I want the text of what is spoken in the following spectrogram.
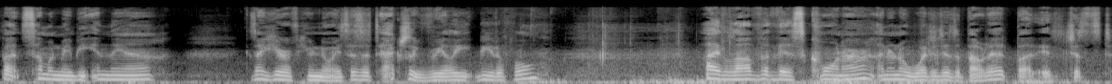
But someone may be in there because I hear a few noises. It's actually really beautiful. I love this corner. I don't know what it is about it, but it's just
